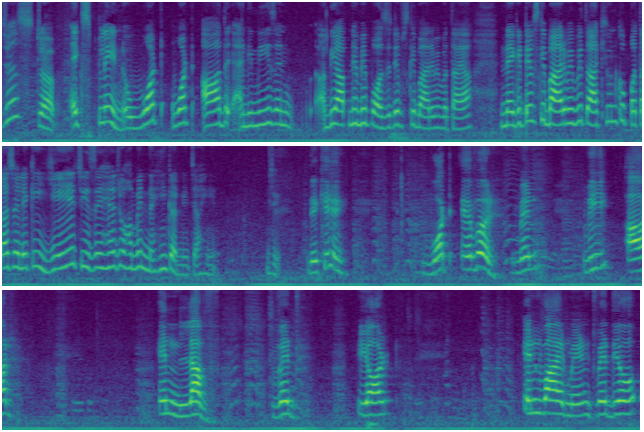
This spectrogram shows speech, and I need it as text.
Just explain what what are the enemies and अभी आपने हमें पॉजिटिव्स के बारे में बताया नेगेटिव्स के बारे में भी ताकि उनको पता चले कि ये ये चीज़ें हैं जो हमें नहीं करनी चाहिए जी देखिए whatever when we are in love with your environment, with your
